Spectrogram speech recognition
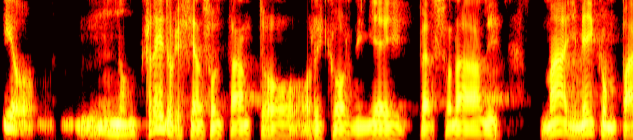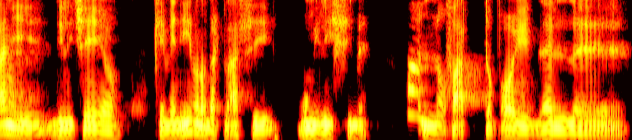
io non credo che siano soltanto ricordi miei personali, ma i miei compagni di liceo che venivano da classi umilissime. Hanno fatto poi delle,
